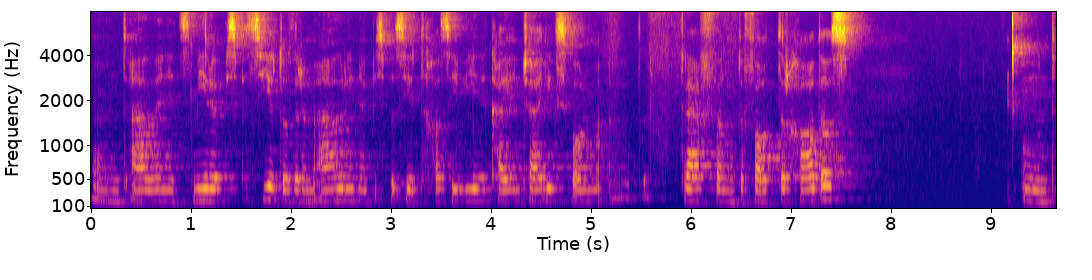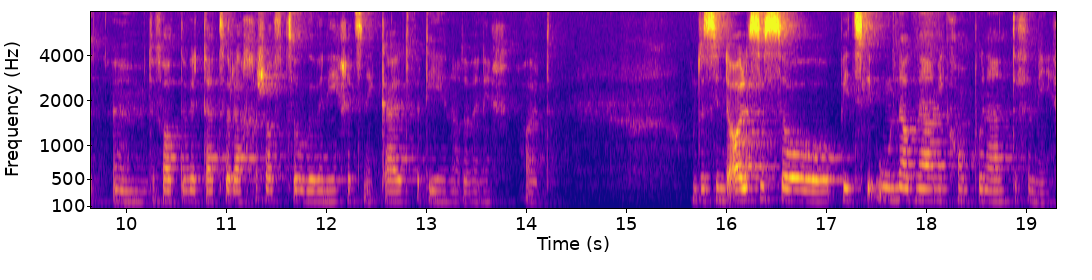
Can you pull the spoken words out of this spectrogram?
Und auch wenn jetzt mir etwas passiert oder einem Aurin etwas passiert, kann sie wie keine Entscheidungsform äh, treffen und der Vater kann das. Und ähm, der Vater wird auch zur Rechenschaft gezogen, wenn ich jetzt nicht Geld verdiene oder wenn ich halt... Und das sind alles so ein bisschen unangenehme Komponenten für mich.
